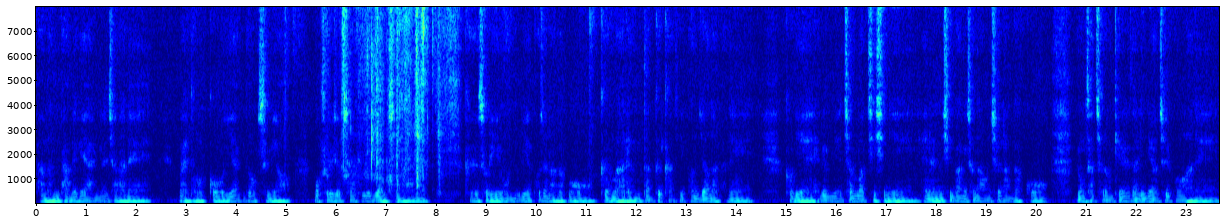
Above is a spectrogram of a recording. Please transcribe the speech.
밤은 밤에게 알을 전하네. 말도 없고 이야기도 없으며 목소리조차 들리지 않지만 그 소리 온 누리에 퍼져나가고 그 말은 땅 끝까지 번져나가네. 거기에 해를 위해 천막 치시니 해는 신방에서 나온 신랑 같고 용사처럼 길을 달리며 즐거워하네.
